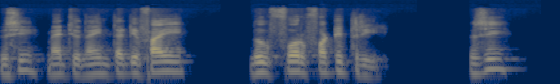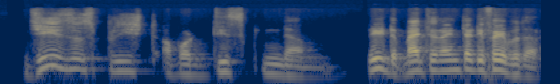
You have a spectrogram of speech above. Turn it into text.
You see, Matthew 9:35, Luke 4:43. You see, Jesus preached about this kingdom. Read Matthew 9:35, brother.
